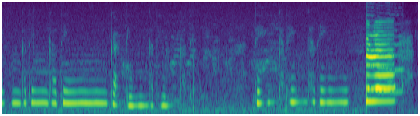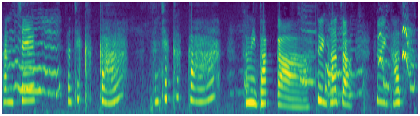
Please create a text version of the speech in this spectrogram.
띵가 띵가 띵가 띵가 띵가 띵가 띵가 띵 산책 산책 갈까? 산책 갈까? 수민 갈까? 수민 가자. 수민 가자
